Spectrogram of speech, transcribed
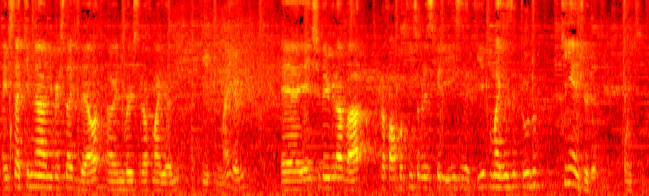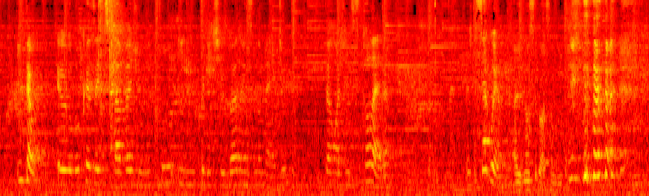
a gente está aqui na universidade dela, a University of Miami, aqui em Miami. É, e a gente veio gravar para falar um pouquinho sobre as experiências aqui, mas antes de tudo, quem é Júlia? Conte. Então, eu e o Lucas, a gente estava junto em Curitiba, no ensino médio, então a gente se tolera. A gente se aguenta. A gente não se gosta muito.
